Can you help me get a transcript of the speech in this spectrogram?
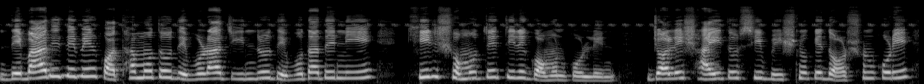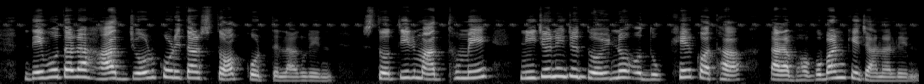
দেবাদিদেবের কথা মতো দেবরাজ ইন্দ্র দেবতাদের নিয়ে ক্ষীর সমুদ্রের তীরে গমন করলেন। জলে শায়িত শ্রী বিষ্ণুকে দর্শন করে দেবতারা হাত জোর করে তার স্তব করতে লাগলেন। স্তুতির মাধ্যমে নিজ নিজ দৈন্য ও দুঃখের কথা তারা ভগবানকে জানালেন।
